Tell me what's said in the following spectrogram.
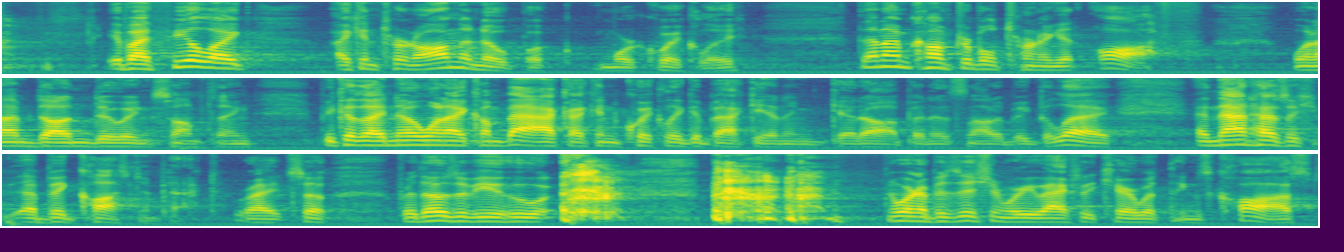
if I feel like I can turn on the notebook more quickly, then I'm comfortable turning it off when I'm done doing something because I know when I come back, I can quickly get back in and get up, and it's not a big delay. And that has a, a big cost impact, right? So for those of you who, who are in a position where you actually care what things cost,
